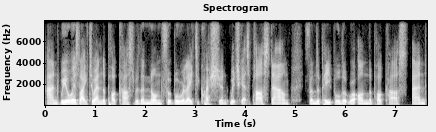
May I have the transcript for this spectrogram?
and we always like to end the podcast with a non-football related question, which gets passed down from the people that were on the podcast. And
